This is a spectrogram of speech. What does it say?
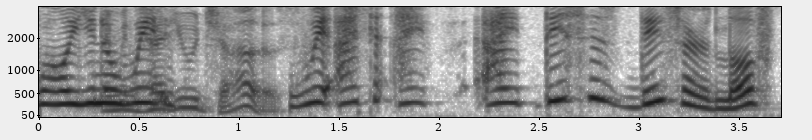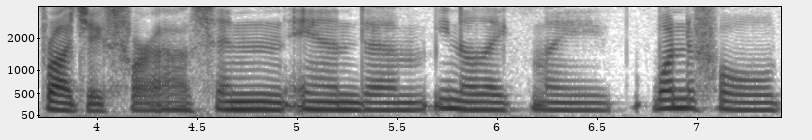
Well, you know, I mean, we how do you adjust? We, I, th- I, I, this is these are love projects for us, and and um, you know, like my wonderful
